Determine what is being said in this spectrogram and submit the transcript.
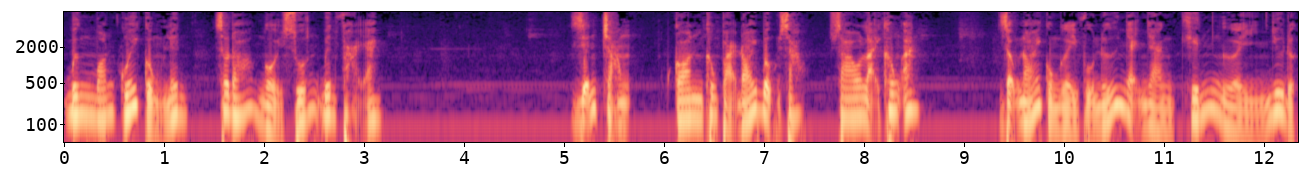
Bưng món cuối cùng lên, Sau đó ngồi xuống bên phải anh. Diễn trọng, Con không phải đói bụng sao? Sao lại không ăn? Giọng nói của người phụ nữ nhẹ nhàng Khiến người như được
